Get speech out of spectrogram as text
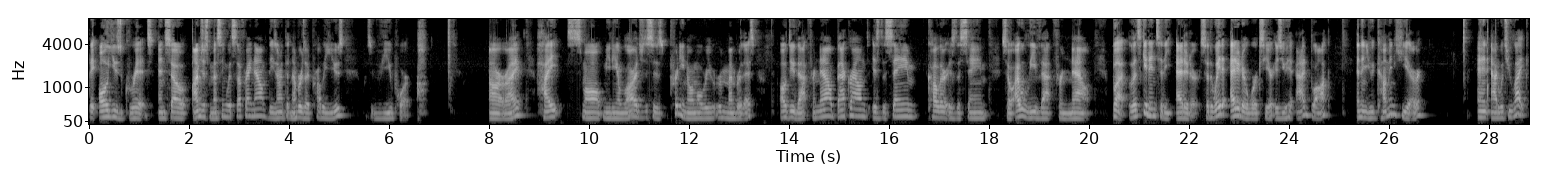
they all use grids. And so I'm just messing with stuff right now. These aren't the numbers I'd probably use. What's viewport? Oh. All right. Height, small, medium, large. This is pretty normal. We remember this. I'll do that for now. Background is the same. Color is the same. So I will leave that for now. But let's get into the editor. So the way the editor works here is you hit add block and then you can come in here and add what you like.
